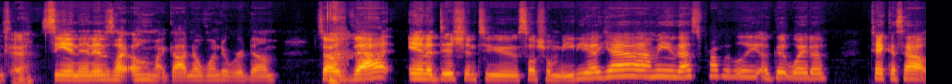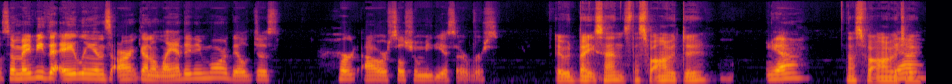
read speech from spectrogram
okay CNN, and it's like, oh my God, no wonder we're dumb. So, that in addition to social media, yeah, I mean, that's probably a good way to take us out. So, maybe the aliens aren't going to land anymore. They'll just hurt our social media servers. it would make sense that's what i would do Yeah. That's what I would Yeah. do.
